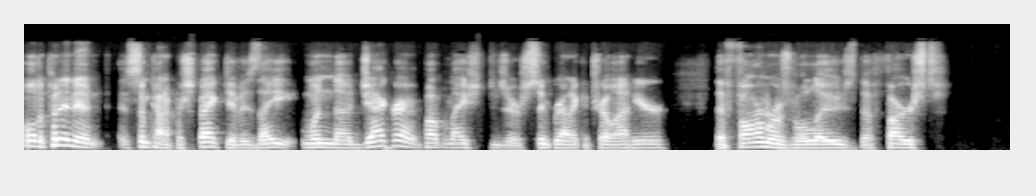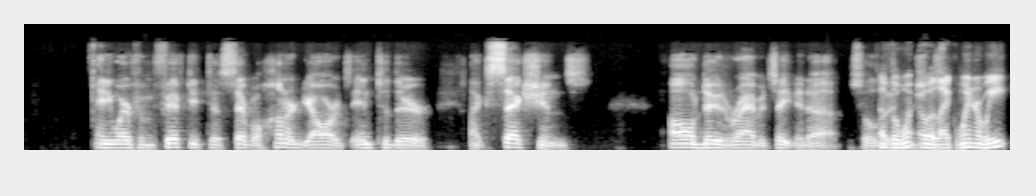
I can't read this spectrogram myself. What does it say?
well, to put it in some kind of perspective, is they when the jackrabbit populations are super out of control out here, the farmers will lose the first anywhere from 50 to several hundred yards into their like sections, all due to rabbits eating it up. So of the win- oh, like winter wheat.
